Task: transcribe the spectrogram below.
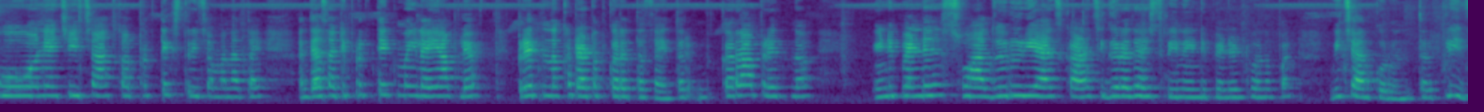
होण्याची इच्छा आजकाल प्रत्येक स्त्रीच्या मनात आहे आणि त्यासाठी प्रत्येक महिलाही आपले प्रयत्न खटाटप करतच आहे. तर करा प्रयत्न. इंडिपेंडन्स व्हा जरुरी आहे. आज काळाची गरज आहे स्त्रीने इंडिपेंडेंट होणं पण. विचार करून. तर प्लीज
